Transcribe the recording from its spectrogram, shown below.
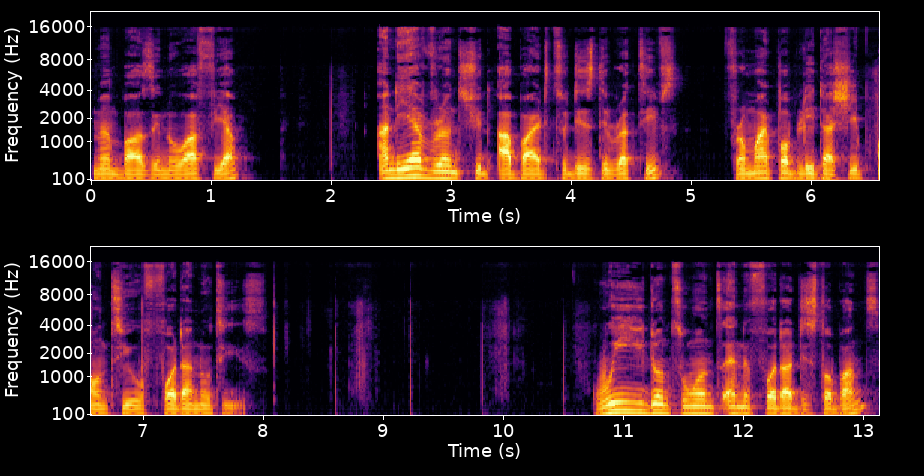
members in Ohafia and everyone should abide to these directives from IPOB leadership until further notice. We don't want any further disturbance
